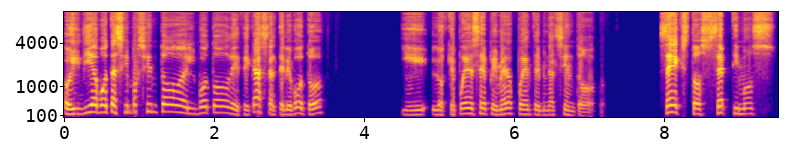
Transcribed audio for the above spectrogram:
Hoy día vota 100% el voto desde casa, el televoto, y los que pueden ser primeros pueden terminar siendo sextos, séptimos.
